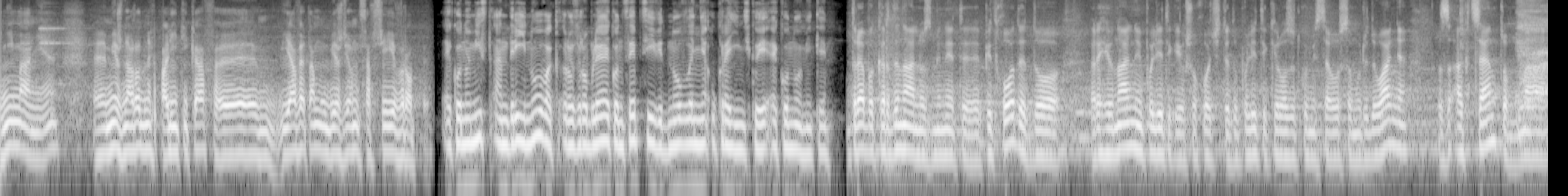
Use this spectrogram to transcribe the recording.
внимание э, международных политиков, э, я в этом убежден, со всей Европы. Економіст Андрій Новак розробляє концепції відновлення української економіки. Треба кардинально змінити підходи до регіональної політики, якщо хочете, до політики розвитку місцевого самоврядування з акцентом на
